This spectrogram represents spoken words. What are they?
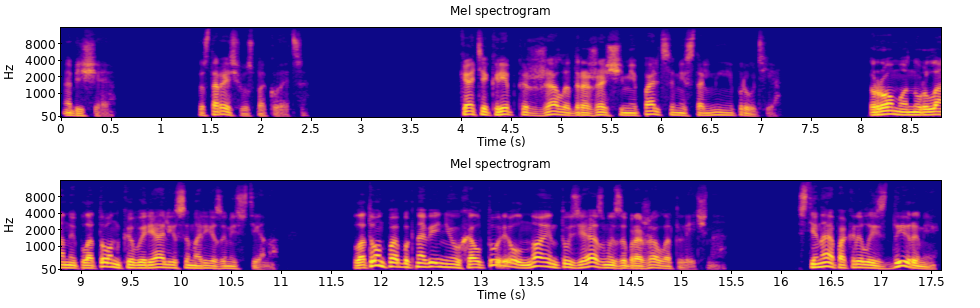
Обещаю. Постарайся успокоиться». Катя крепко сжала дрожащими пальцами стальные прутья. Рома, Нурлан и Платон ковыряли саморезами стену. Платон по обыкновению халтурил, но энтузиазм изображал отлично. Стена покрылась дырами,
